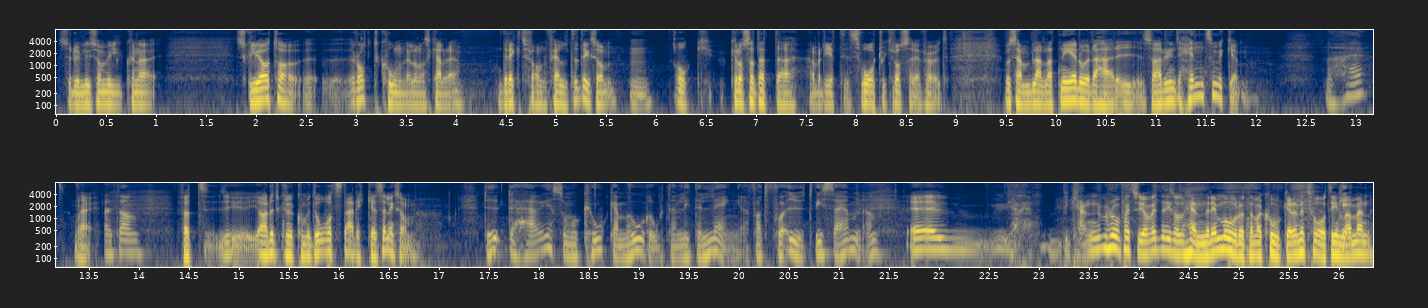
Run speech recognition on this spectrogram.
Så du liksom vill kunna Skulle jag ta eh, rått korn eller vad man ska kalla det Direkt från fältet liksom. Mm. Och krossat detta, det hade varit jättesvårt att krossa det förut. Och sen blandat ner då det här i så hade det inte hänt så mycket. Nej, Nej. Utan För att eh, jag hade inte kunnat kommit åt stärkelse liksom du, det här är som att koka moroten lite längre för att få ut vissa ämnen. eh, Det kan det nog faktiskt, jag vet inte riktigt vad som händer i morot när man kokar den i två timmar men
